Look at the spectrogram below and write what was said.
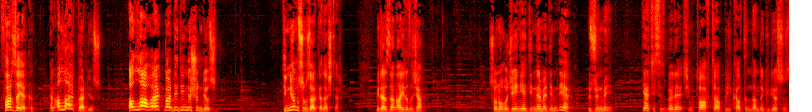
Farza yakın. Yani Allahu Ekber diyorsun. Allahu Ekber dediğinde şunu diyorsun. Dinliyor musunuz arkadaşlar? Birazdan ayrılacağım. Sonra hocayı niye dinlemedim diye üzülmeyin. Gerçi siz böyle şimdi tuhaf tuhaf bıyık altından da gülüyorsunuz.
